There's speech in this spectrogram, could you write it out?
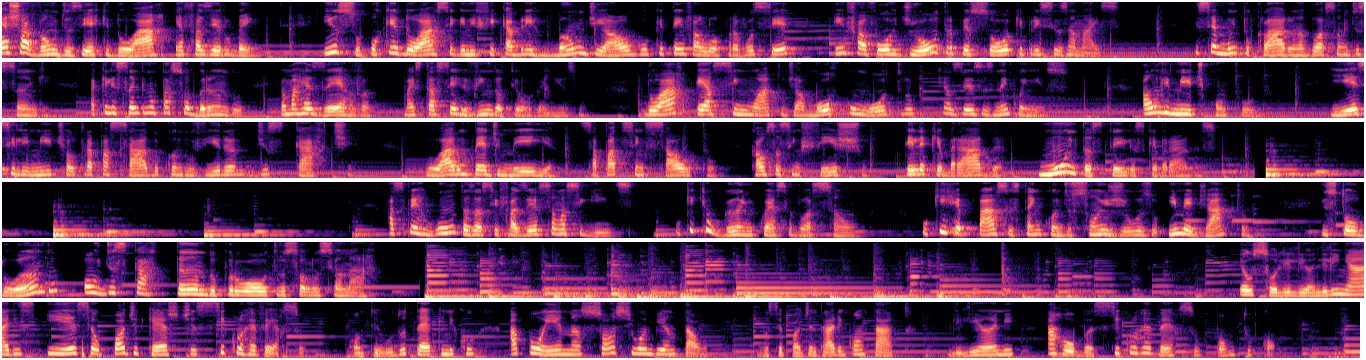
É chavão dizer que doar é fazer o bem. Isso porque doar significa abrir mão de algo que tem valor para você em favor de outra pessoa que precisa mais. Isso é muito claro na doação de sangue. Aquele sangue não está sobrando, é uma reserva, mas está servindo ao teu organismo. Doar é assim um ato de amor com o outro que às vezes nem conheço. Há um limite, contudo, e esse limite é ultrapassado quando vira descarte. Doar um pé de meia, sapato sem salto, calça sem fecho, telha quebrada, muitas telhas quebradas. As perguntas a se fazer são as seguintes: o que, que eu ganho com essa doação? O que repasso está em condições de uso imediato? Estou doando ou descartando para o outro solucionar? Eu sou Liliane Linhares e esse é o podcast Ciclo Reverso. Conteúdo técnico, apoena socioambiental. Você pode entrar em contato liliane.cicloreverso.com.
